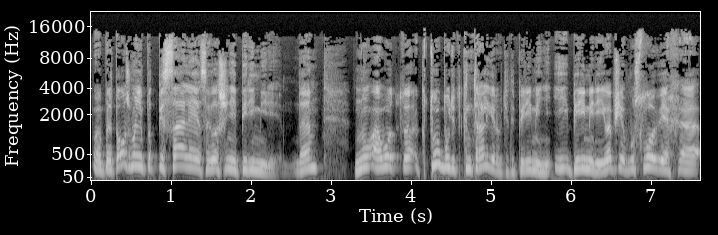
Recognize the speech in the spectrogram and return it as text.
Предположим, они подписали соглашение о перемирии, да, ну, а вот э, кто будет контролировать это перемирие? И, перемирие? и вообще в условиях э,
